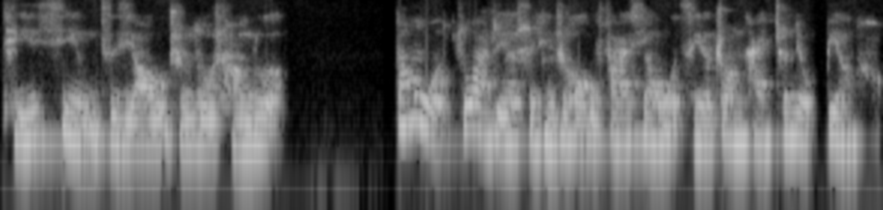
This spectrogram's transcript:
提醒自己要知足常乐。当我做完这件事情之后，我发现我自己的状态真的有变好，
